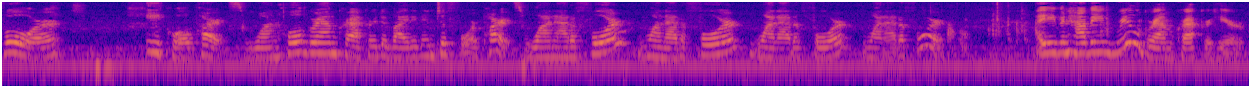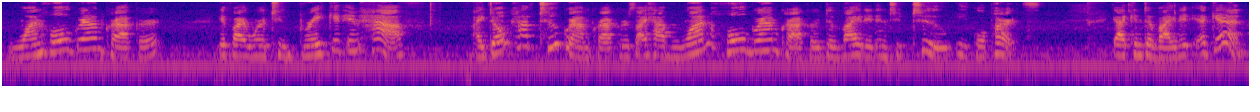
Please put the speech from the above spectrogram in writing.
Four equal parts. One whole graham cracker divided into four parts. One out of four, one out of four, one out of four, one out of four. I even have a real graham cracker here. One whole graham cracker. If I were to break it in half, I don't have two graham crackers. I have one whole graham cracker divided into two equal parts. I can divide it again.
